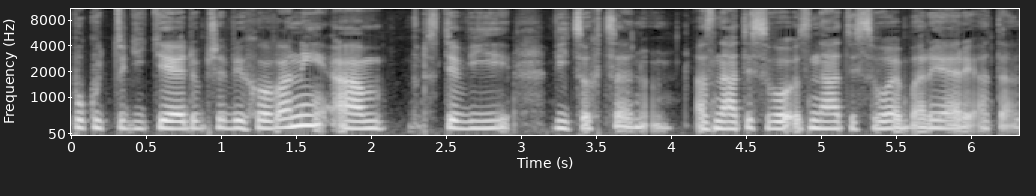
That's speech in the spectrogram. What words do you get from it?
pokud to dítě je dobře vychovaný a prostě ví, ví co chce no. a zná ty, svo, zná ty svoje bariéry a tak.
